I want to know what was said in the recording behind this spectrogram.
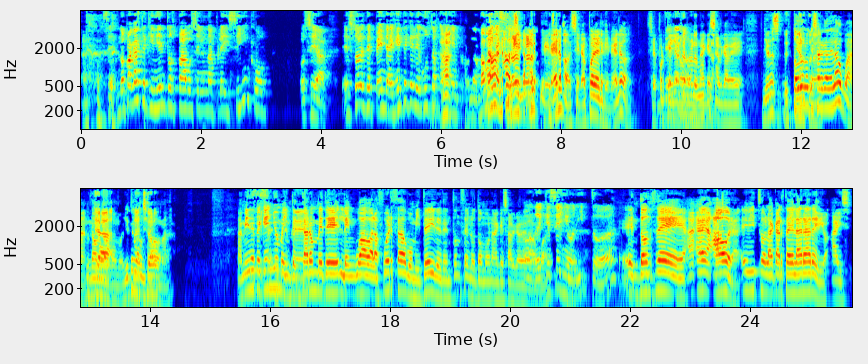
se- No pagaste 500 pavos en una Play 5. O sea, eso depende. Hay gente que le gusta, por Ah. ejemplo. No, vamos No, a no, si no es por el dinero, si no es por el dinero. Si es porque yo no no nada que salga de. Yo no, todo cierto, lo que ¿eh? salga del agua, no me Hostia, lo como. Yo tengo un Nacho, trauma. A mí de pequeño me intentaron meter lenguado a la fuerza, vomité y desde entonces no tomo nada que salga del Joder, agua. qué señorito, ¿eh? Entonces, ahora he visto la carta del Arara y digo, ahí sí.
